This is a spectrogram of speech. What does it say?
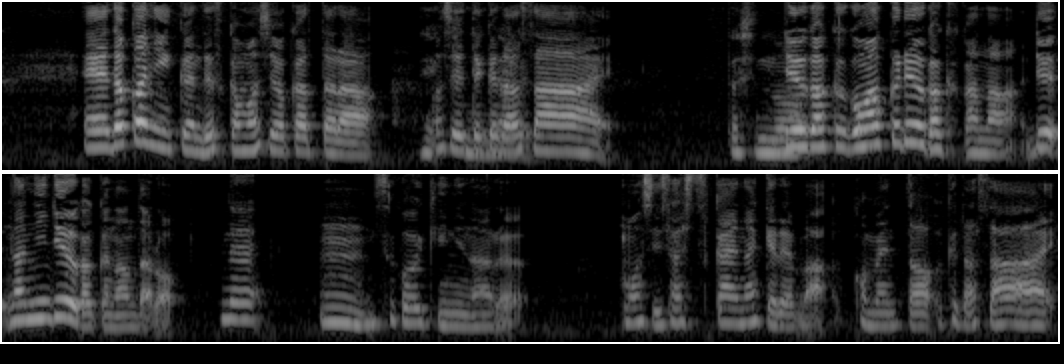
えーどこに行くんですか？もしよかったら。ね教えてください、私の。留学語学留学かな？留何留学なんだろね。ううんすごい気になる。もし差し支えなければコメントください。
